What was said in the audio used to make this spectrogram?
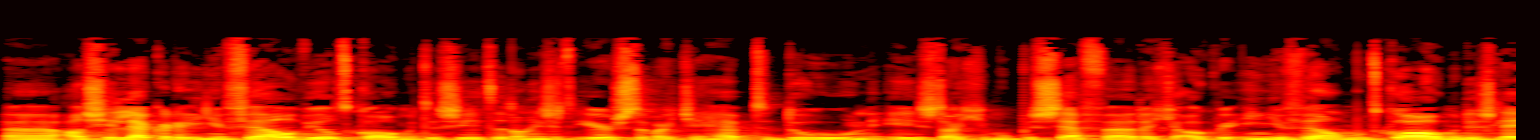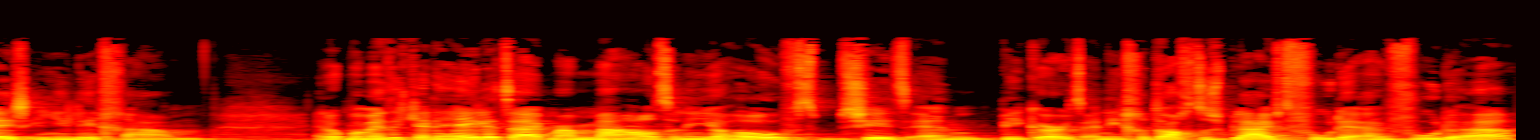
Uh, als je lekkerder in je vel wilt komen te zitten, dan is het eerste wat je hebt te doen, is dat je moet beseffen dat je ook weer in je vel moet komen. Dus lees in je lichaam. En op het moment dat jij de hele tijd maar maalt en in je hoofd zit en piekert en die gedachten blijft voeden en voeden.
